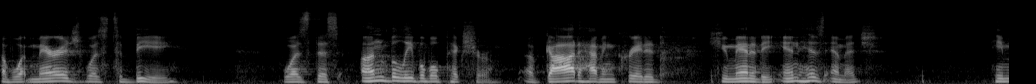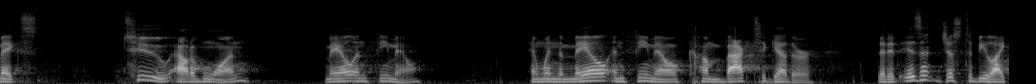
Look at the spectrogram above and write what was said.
of what marriage was to be was this unbelievable picture of God having created humanity in his image. He makes two out of one, male and female. And when the male and female come back together, that it isn't just to be like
